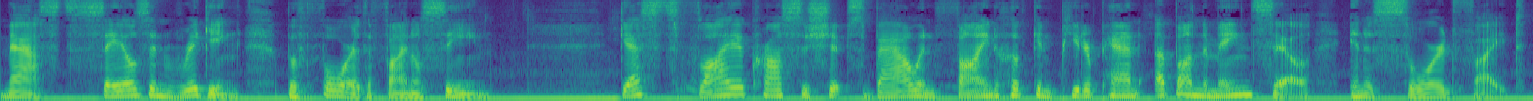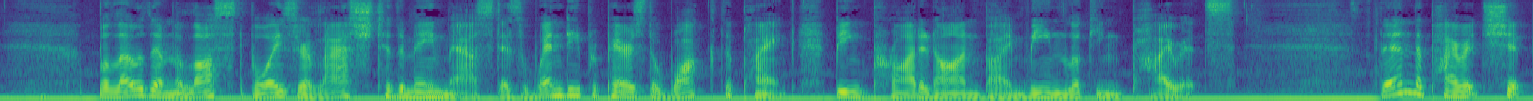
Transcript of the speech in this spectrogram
masts, sails, and rigging before the final scene. Guests fly across the ship's bow and find Hook and Peter Pan up on the mainsail in a sword fight. Below them, the lost boys are lashed to the mainmast as Wendy prepares to walk the plank, being prodded on by mean looking pirates. Then the pirate ship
